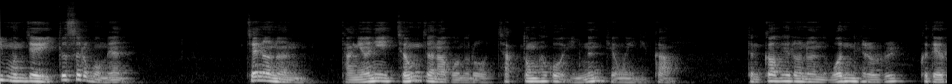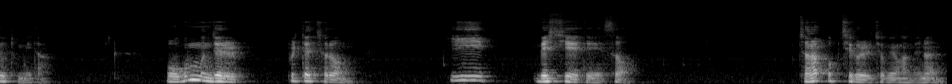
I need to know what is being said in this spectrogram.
이 문제의 뜻으로 보면 제너는 당연히 정전화번호로 작동하고 있는 경우이니까 등가 회로는 원 회로를 그대로 둡니다. 5급 문제를 풀 때처럼 이 메시에 대해서 전압 법칙을 적용하면은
